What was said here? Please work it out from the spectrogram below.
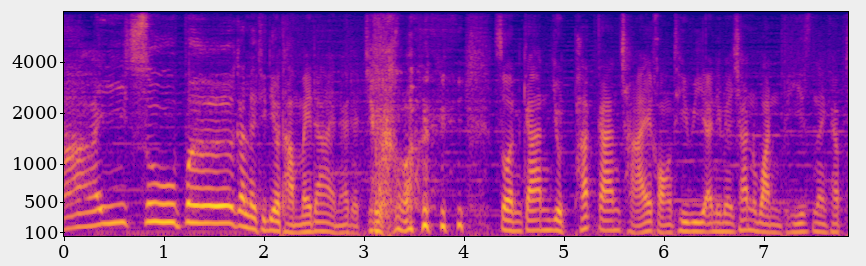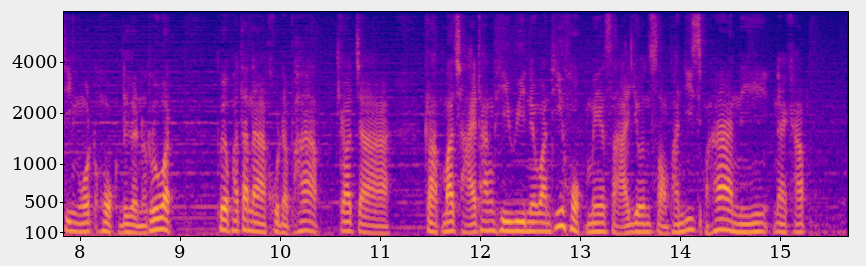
ตายซูเปอร์กันเลยทีเดียวทำไม่ได้นะ เดี๋ยวเจ็บคอส่วนการหยุดพักการฉายของทีวีแอนิเมชัน One Piece นะครับที่งด 6 เดือนรวด เพื่อพัฒนาคุณภาพก็จะกลับมาฉายทางทีวีในวันที่ 6 เมษายน 2025 นี้นะครับ แ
